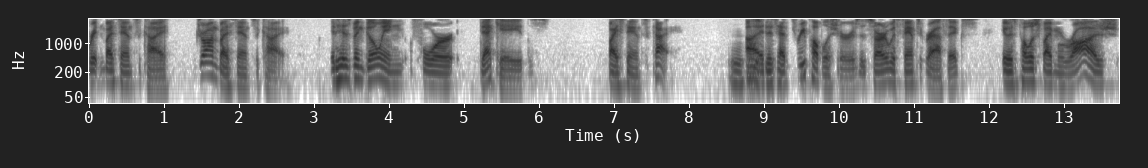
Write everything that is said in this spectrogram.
written by Stan Sakai, drawn by Stan Sakai. It has been going for decades by Stan Sakai. Mm-hmm. Uh, it has had three publishers. It started with Fantagraphics. It was published by Mirage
